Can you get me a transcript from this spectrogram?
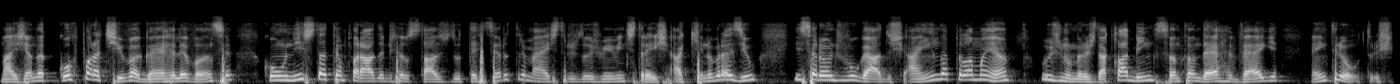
mas a agenda corporativa ganha relevância com o início da temporada de resultados do terceiro trimestre de 2023 aqui no Brasil e serão divulgados ainda pela manhã os números da Clabin, Santander, VEG, entre outros.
